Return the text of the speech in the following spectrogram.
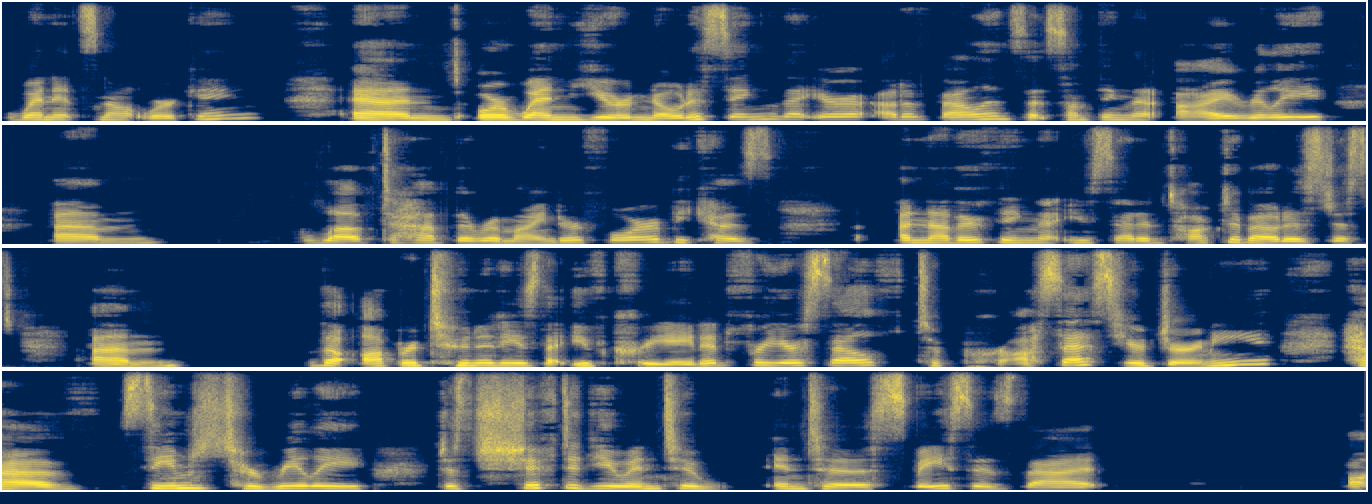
when it's not working and or when you're noticing that you're out of balance that's something that i really um love to have the reminder for because another thing that you said and talked about is just um the opportunities that you've created for yourself to process your journey have seemed to really just shifted you into into spaces that uh,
